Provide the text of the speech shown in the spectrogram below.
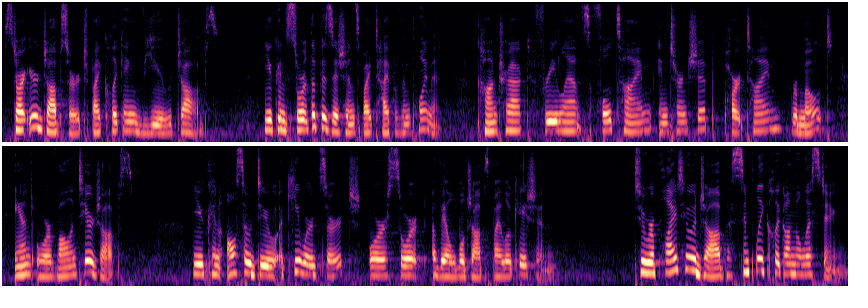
start your job search by clicking View Jobs. You can sort the positions by type of employment contract, freelance, full-time, internship, part-time, remote, and or volunteer jobs. You can also do a keyword search or sort available jobs by location. To reply to a job, simply click on the listing.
